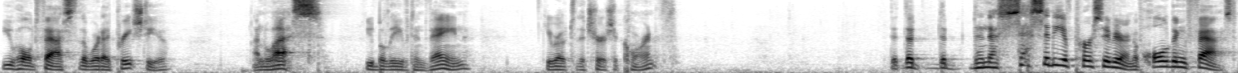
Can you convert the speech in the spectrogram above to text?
you hold fast to the word I preached to you, unless you believed in vain. He wrote to the church at Corinth. The, the, the, the necessity of persevering, of holding fast,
